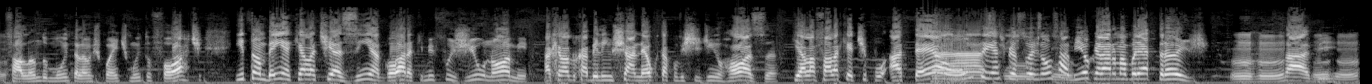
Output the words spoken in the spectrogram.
Sim. falando muito, ela é um expoente muito forte. E também aquela tiazinha agora, que me fugiu o nome, aquela do cabelinho Chanel que tá com vestidinho rosa, que ela fala que é tipo, até Ah, ontem as sim, pessoas não sim. sabiam que ela era uma mulher trans, Uhum, sabe? uhum.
